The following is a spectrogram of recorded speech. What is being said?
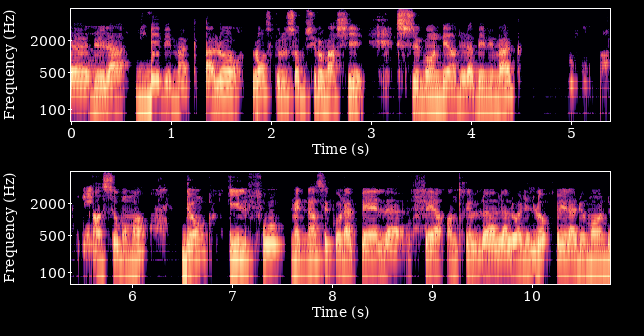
euh, de la BVMAC. Alors, lorsque nous sommes sur le marché secondaire de la BVMAC, en ce moment. Donc, il faut maintenant ce qu'on appelle faire entrer la, la loi de l'offre et la demande.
